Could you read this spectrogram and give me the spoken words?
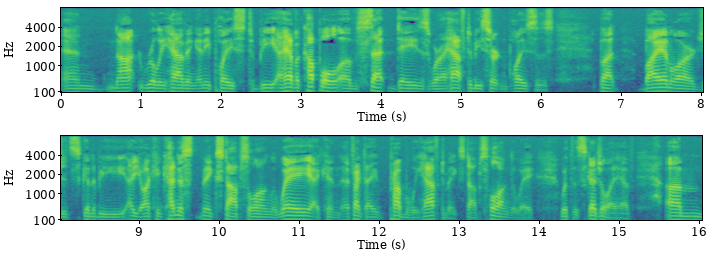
and not really having any place to be. I have a couple of set days where I have to be certain places, but by and large, it's going to be. You know, I can kind of make stops along the way. I can, in fact, I probably have to make stops along the way with the schedule I have. Um,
